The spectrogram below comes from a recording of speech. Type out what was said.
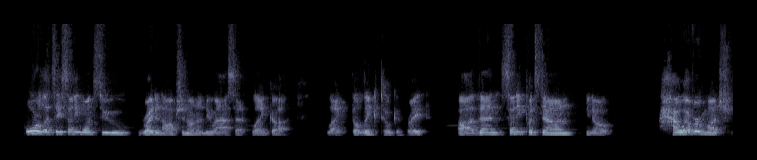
Or let's say Sunny wants to write an option on a new asset like uh, like the link token, right? Uh, then Sunny puts down, you know, however much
